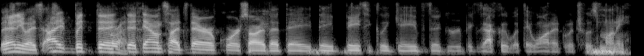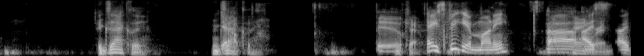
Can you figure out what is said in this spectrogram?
But anyways, I but the right. the downsides there, of course, are that they they basically gave the group exactly what they wanted, which was money. Exactly. Exactly. Yeah. Boo. Okay. Hey, speaking of money, uh, I, I,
